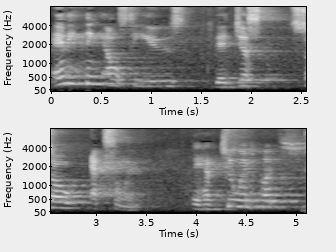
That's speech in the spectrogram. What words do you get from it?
anything else to use. They're just so excellent. They have two inputs,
